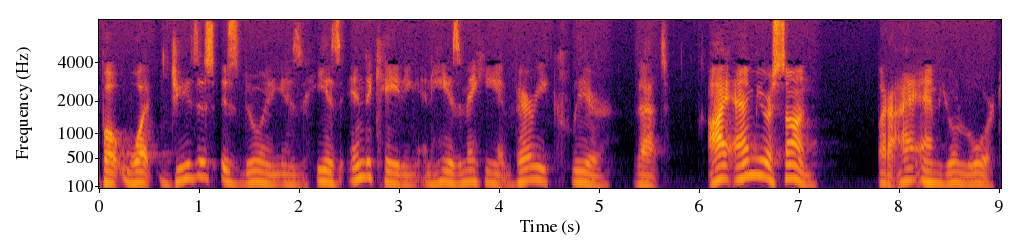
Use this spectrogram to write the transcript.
But what Jesus is doing is he is indicating and he is making it very clear that I am your son, but I am your Lord.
